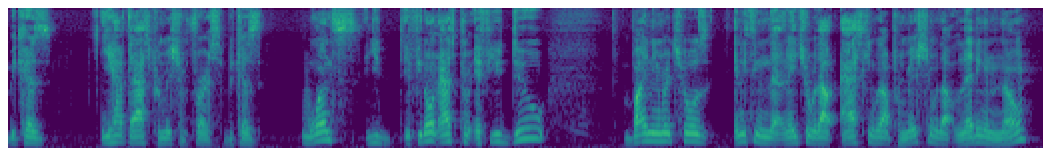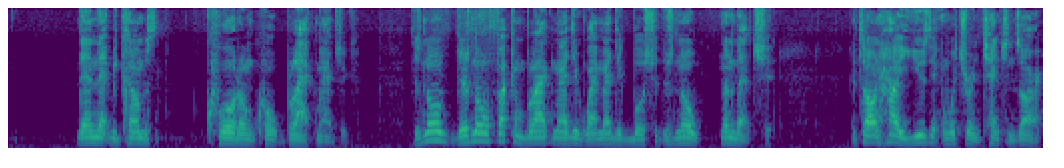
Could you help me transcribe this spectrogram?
because you have to ask permission first because once you if you don't ask if you do binding rituals anything that nature without asking without permission without letting him know then that becomes quote unquote black magic. There's no there's no fucking black magic, white magic bullshit. There's no none of that shit. It's on how you use it and what your intentions are.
